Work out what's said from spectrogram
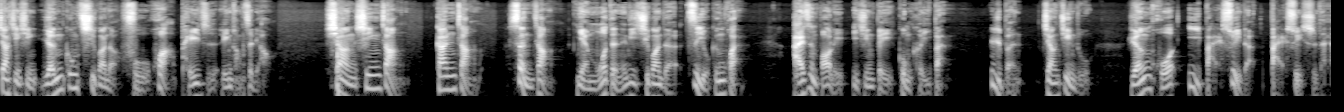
将进行人工器官的腐化培植临床治疗，像心脏、肝脏、肾脏、眼膜等人体器官的自由更换。癌症堡垒已经被攻克一半，日本将进入人活一百岁的百岁时代。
